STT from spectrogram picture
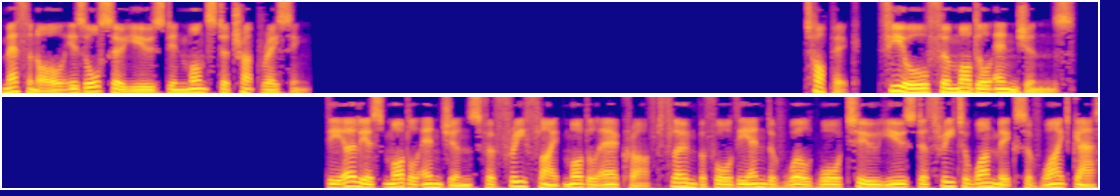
Methanol is also used in monster truck racing. Fuel for model engines The earliest model engines for free-flight model aircraft flown before the end of World War II used a 3-to-1 mix of white gas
